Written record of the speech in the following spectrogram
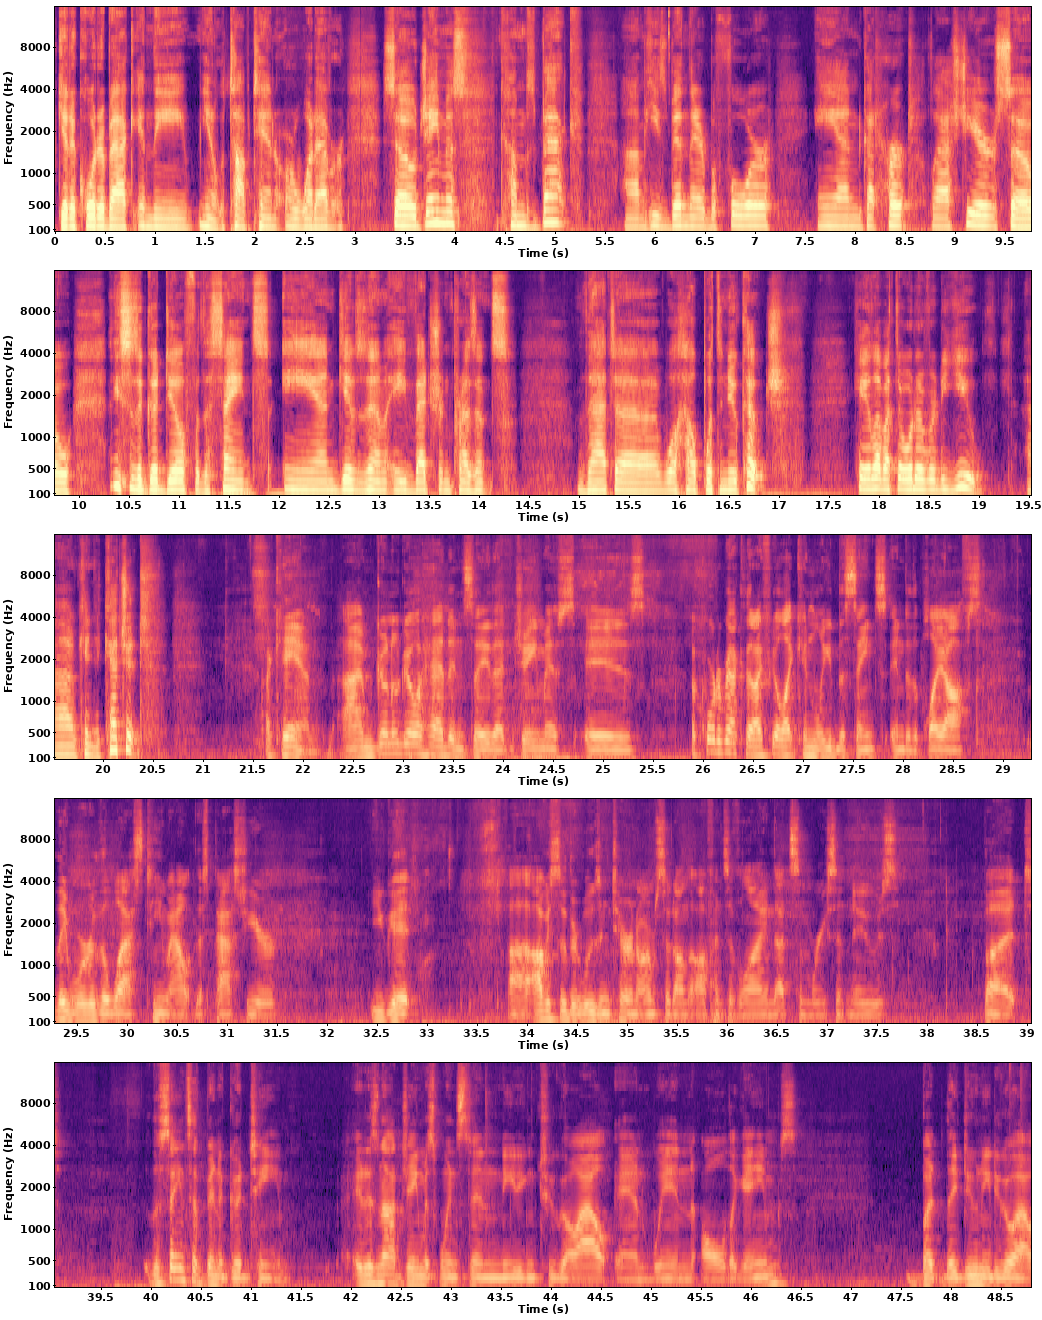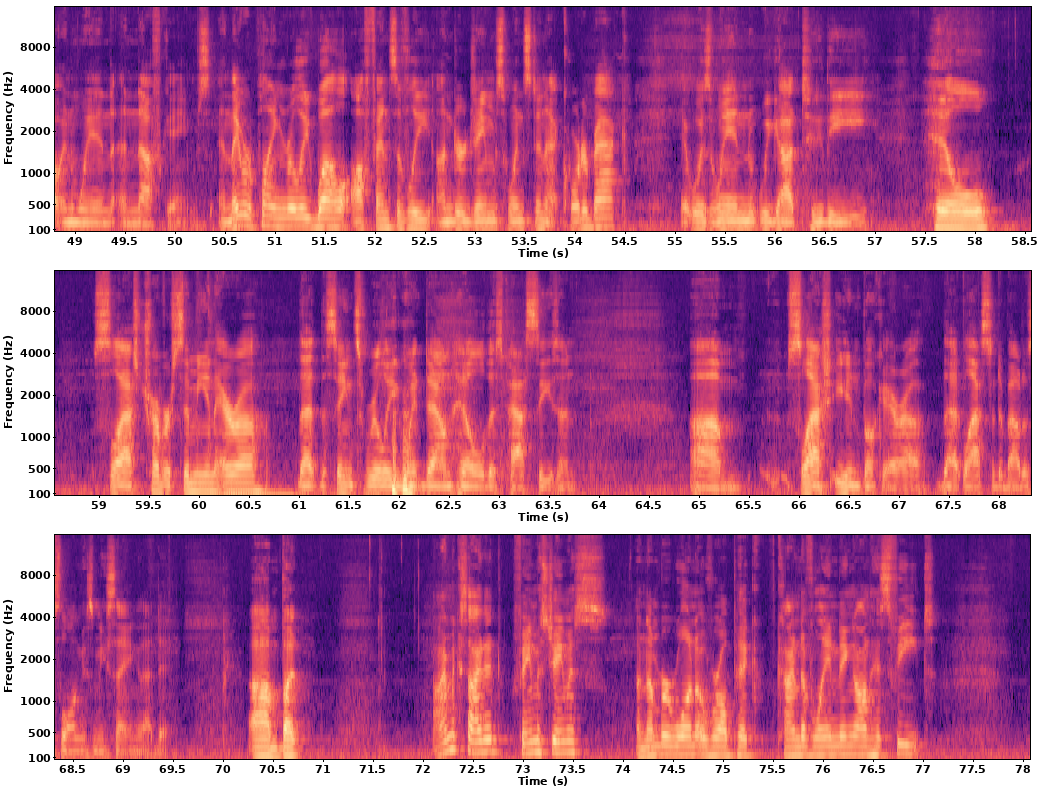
get a quarterback in the, you know, the top 10 or whatever. So Jameis comes back. Um, he's been there before and got hurt last year. So this is a good deal for the Saints and gives them a veteran presence that uh, will help with the new coach. Caleb, I throw it over to you. Uh, can you catch it? I can. I'm to go ahead and say that Jameis is a quarterback that I feel like can lead the Saints into the playoffs. They were the last team out this past year. You get, uh, obviously, they're losing Terron Armstead on the offensive line. That's some recent news. But the Saints have been a good team it is not Jameis Winston needing to go out and win all the games, but they do need to go out and win enough games. And they were playing really well offensively under Jameis Winston at quarterback. It was when we got to the Hill slash Trevor Siemian era that the Saints really went downhill this past season. Um, slash Ian Book era that lasted about as long as me saying that did. Um, but I'm excited. Famous Jameis, a number one overall pick, kind of landing on his feet.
